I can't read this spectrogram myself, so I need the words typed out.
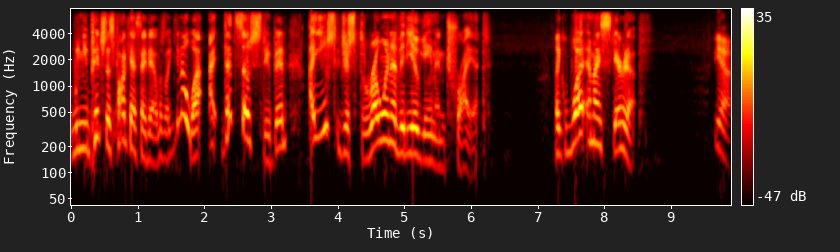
when you pitched this podcast idea, I was like, you know what? I, that's so stupid. I used to just throw in a video game and try it. Like, what am I scared of? Yeah,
